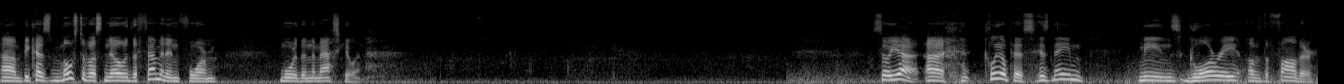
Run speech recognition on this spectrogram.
uh, because most of us know the feminine form more than the masculine. So yeah, uh, Cleopas, his name means glory of the Father.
